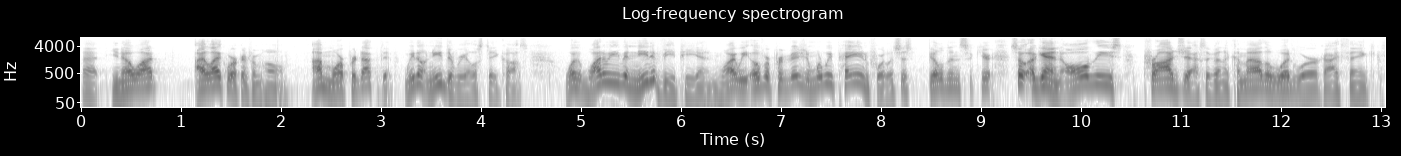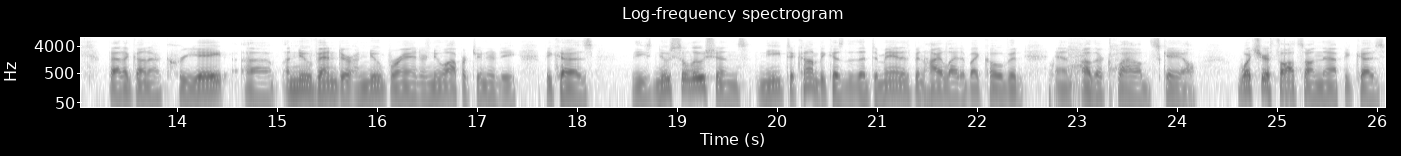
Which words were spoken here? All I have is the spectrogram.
that, you know what? I like working from home. I'm more productive. We don't need the real estate costs. Why, why do we even need a VPN? Why we over provision? What are we paying for? Let's just build in secure. So again, all these projects are going to come out of the woodwork, I think, that are going to create uh, a new vendor, a new brand, or new opportunity because these new solutions need to come because the demand has been highlighted by COVID and other cloud scale. What's your thoughts on that? Because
